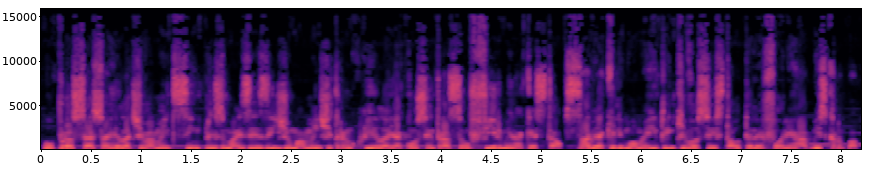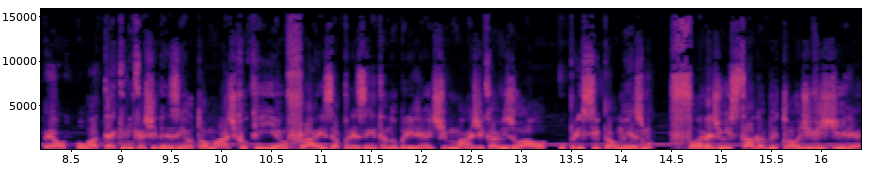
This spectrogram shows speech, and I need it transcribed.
O processo é relativamente simples, mas exige uma mente tranquila e a concentração firme na questão. Sabe aquele momento em que você está o telefone rabisca no papel? Ou a técnica de desenho automático que Ian Fries apresenta no brilhante Mágica Visual? O princípio é o mesmo. Fora de um estado habitual de vigília,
